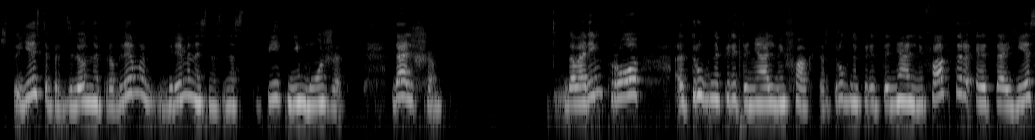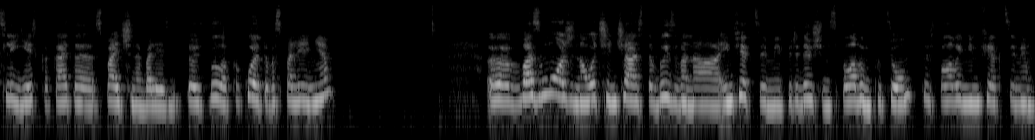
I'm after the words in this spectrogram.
что есть определенные проблемы, беременность наступить не может. Дальше. Говорим про трубноперитониальный фактор. Трубноперитониальный фактор – это если есть какая-то спаечная болезнь. То есть было какое-то воспаление, э, возможно, очень часто вызвано инфекциями, передающимися половым путем, то есть половыми инфекциями,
